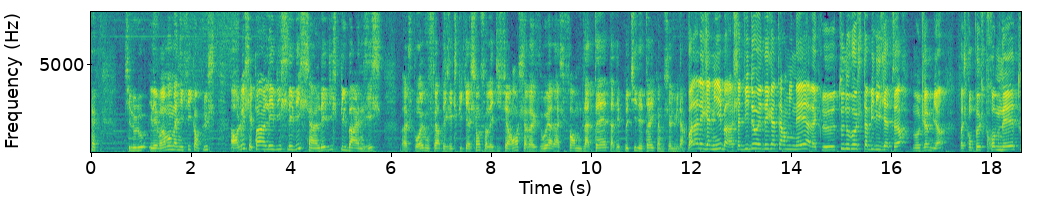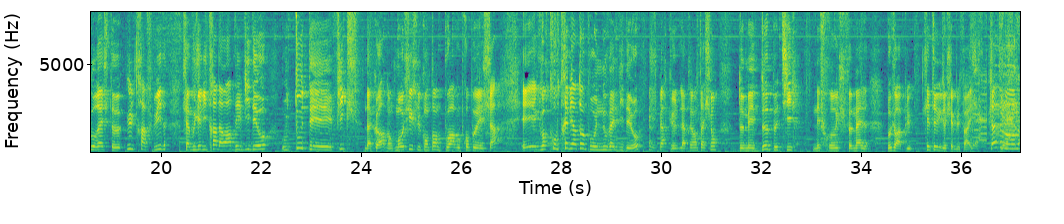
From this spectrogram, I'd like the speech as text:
Petit loulou, il est vraiment magnifique en plus. Alors lui, c'est pas un Levis Levis, c'est un Levis Pilbarenzis. Euh, je pourrais vous faire des explications sur les différences, ça va jouer à la forme de la tête, à des petits détails comme celui-là. Voilà les amis, ben, cette vidéo est déjà terminée avec le tout nouveau stabilisateur, donc j'aime bien parce qu'on peut se promener, tout reste ultra fluide. Ça vous évitera d'avoir des vidéos où tout est fixe, d'accord? Donc moi aussi je suis content de pouvoir vous proposer ça. Et je vous retrouve très bientôt pour une nouvelle vidéo. J'espère que la présentation de mes deux petits néphrurus femelles vous aura plu. C'était Luc de chez Bluefy. Ciao tout le monde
